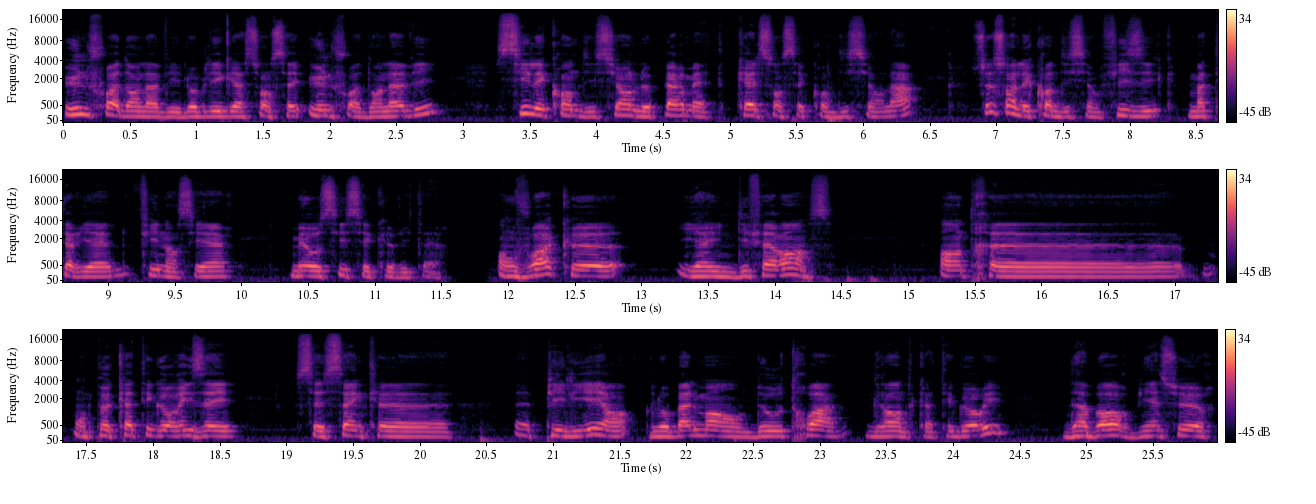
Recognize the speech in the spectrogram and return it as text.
une fois dans la vie. L'obligation, c'est une fois dans la vie si les conditions le permettent. Quelles sont ces conditions-là? Ce sont les conditions physiques, matérielles, financières, mais aussi sécuritaires. On voit qu'il y a une différence entre... Euh, on peut catégoriser ces cinq euh, piliers globalement en deux ou trois grandes catégories. D'abord, bien sûr,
